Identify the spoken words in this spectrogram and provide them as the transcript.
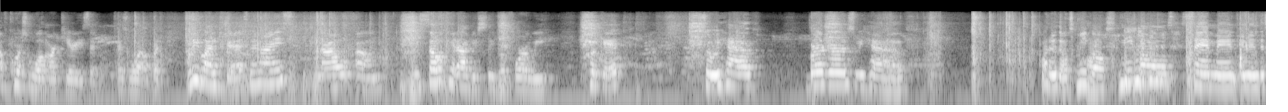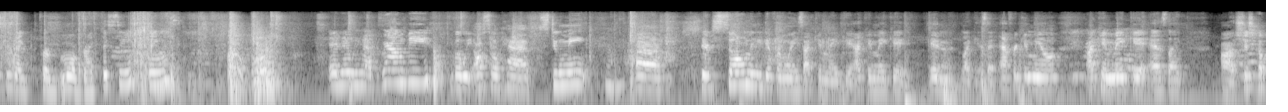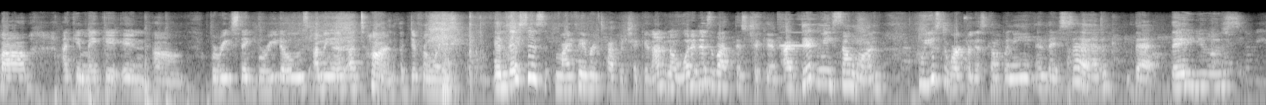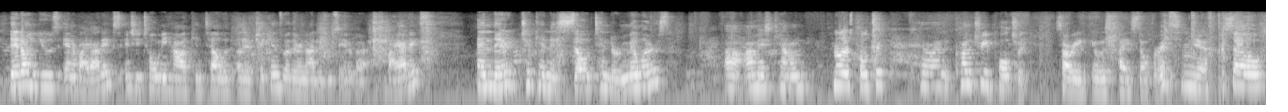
of course Walmart carries it as well but we like jasmine rice now um, we soak it obviously before we cook it so we have burgers we have what are those Meatballs. meatballs salmon and then this is like for more breakfasty things and then we have ground beef but we also have stew meat uh, there's so many different ways I can make it. I can make it in like it's an African meal. I can make it as like uh, shish kebab. I can make it in um, burrito steak burritos. I mean a, a ton of different ways. And this is my favorite type of chicken. I don't know what it is about this chicken. I did meet someone who used to work for this company and they said that they use they don't use antibiotics and she told me how I can tell with other chickens whether or not they use antibiotics and their chicken is so tender Miller's uh, Amish County Miller's poultry. country poultry sorry it was iced over it. Yeah. so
